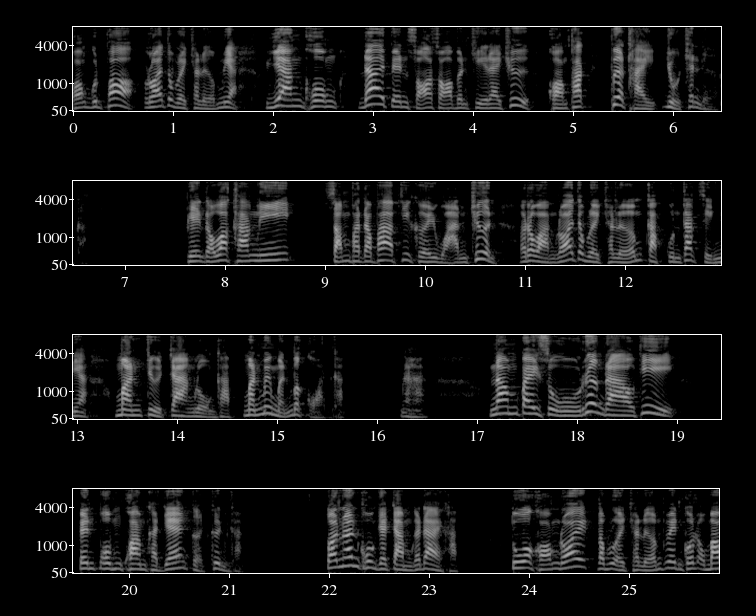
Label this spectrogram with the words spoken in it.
ของคุณพ่อร้อยตำรวจเฉลิมเนี่ยยังคงได้เป็นสสบัญชีรายชื่อของพรรคเพื่อไทยอยู่เช่นเดิมครับ เพียงแต่ว่าครั้งนี้สัมพันธภาพที่เคยหวานชื่น ระหว่างร้อยตำรวจเฉลิมกับคุณทักษิณเนี่ยมันจืดจางลงครับ มันไม่เหมือนเมื่อก่อนครับนะฮะนำไปสู่เรื่องราวที่เป็นปมความขัดแย้งเกิดขึ้นครับ ตอนนั้นคงจะจำก็ได้ครับ ตัวของร้อยตำรวจเฉลิมเป็นคนออกมา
